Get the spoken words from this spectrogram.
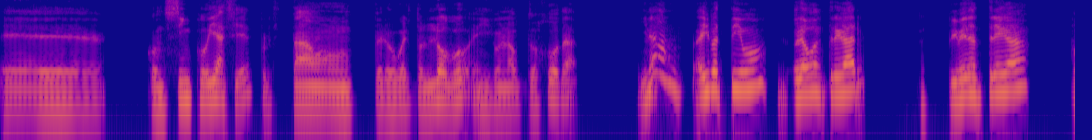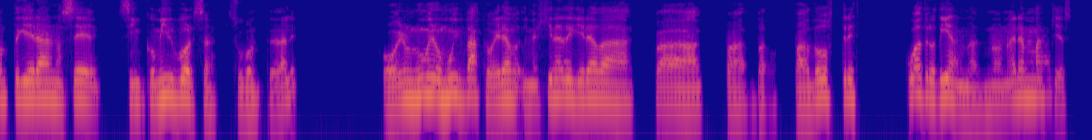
eh, con cinco viajes, porque estábamos pero vueltos locos, y con el auto J. Y nada, ahí partimos, logramos entregar. Primera entrega, ponte que eran, no sé, 5.000 bolsas, suponte, ¿dale? o era un número muy bajo, era, imagínate que era para pa, pa, dos, tres, cuatro tiendas, no, no eran más que eso.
